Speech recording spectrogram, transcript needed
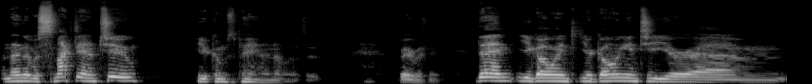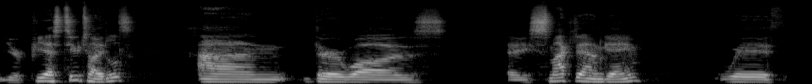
and then there was SmackDown Two. Here comes the pain. I know. Bear with me. Then you go into you're going into your um your PS2 titles, and there was a SmackDown game with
